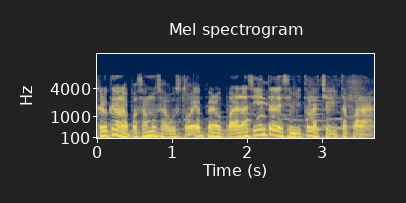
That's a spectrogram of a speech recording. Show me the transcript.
Creo que nos la pasamos a gusto, ¿eh? Pero para la siguiente les invito la chelita para,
